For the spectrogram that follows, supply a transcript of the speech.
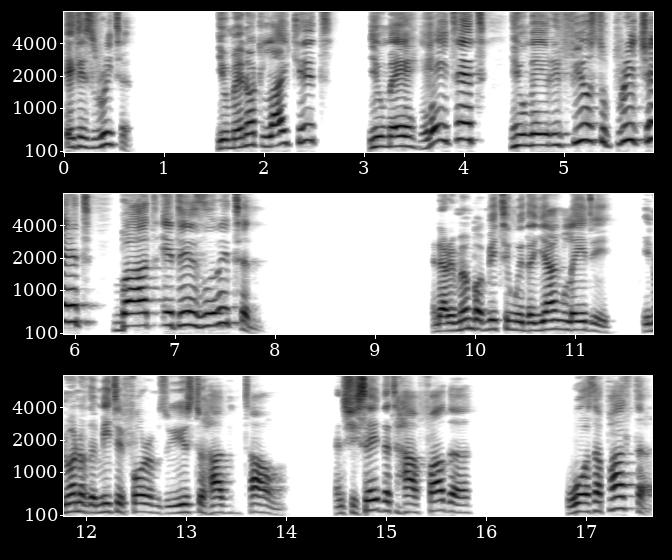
it is written. You may not like it, you may hate it, you may refuse to preach it, but it is written. And I remember meeting with a young lady in one of the meeting forums we used to have in town. And she said that her father was a pastor.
